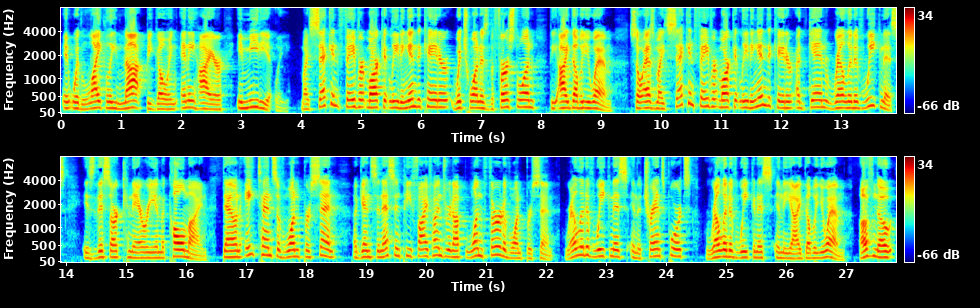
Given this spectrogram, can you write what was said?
it would likely not be going any higher immediately. My second favorite market leading indicator, which one is the first one? The IWM. So, as my second favorite market leading indicator, again, relative weakness. Is this our canary in the coal mine? Down eight tenths of 1% against an S&P 500 up one third of 1%. Relative weakness in the transports, relative weakness in the IWM. Of note,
